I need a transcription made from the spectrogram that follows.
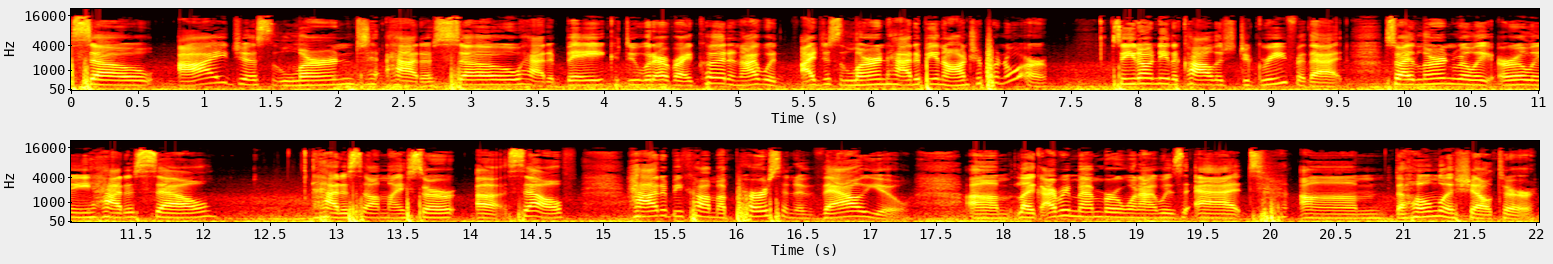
So I just learned how to sew, how to bake, do whatever I could, and I would I just learned how to be an entrepreneur. So you don't need a college degree for that. So I learned really early how to sell, how to sell myself, uh, how to become a person of value. Um, like I remember when I was at um, the homeless shelter,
